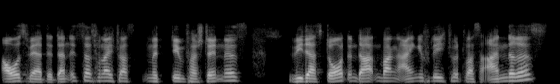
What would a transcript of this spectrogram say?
auswertet. Dann ist das vielleicht was mit dem Verständnis, wie das dort in Datenbanken eingepflegt wird, was anderes,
